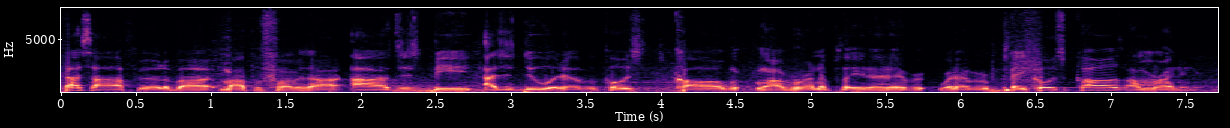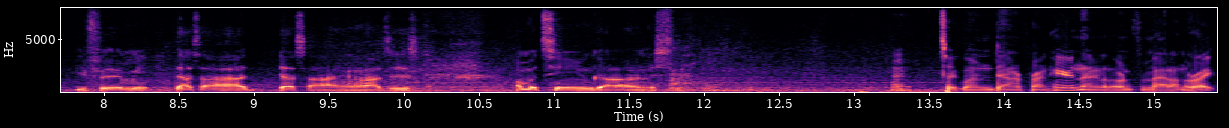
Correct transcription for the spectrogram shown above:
that's how I feel about my performance. I I'll just be I just do whatever coach call when I run a play whatever whatever play coach calls, I'm running it. You feel me? That's how I, that's how I am. I just I'm a team guy, honestly. Right, take one down in front here, and then another one from Matt on the right.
